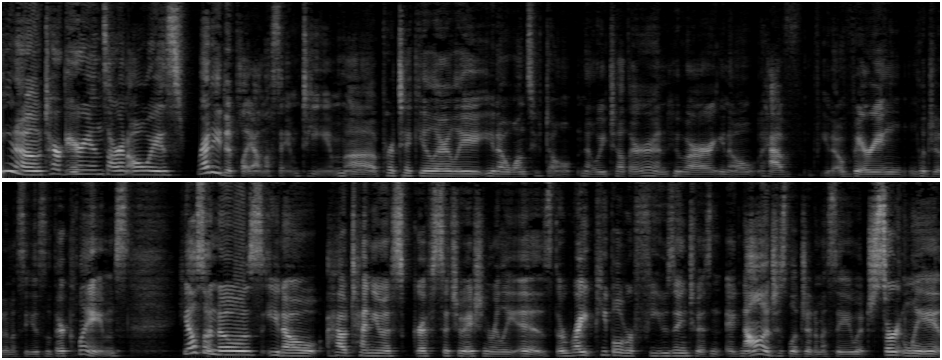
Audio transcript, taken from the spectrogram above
you know, Targaryens aren't always ready to play on the same team, uh, particularly, you know, ones who don't know each other and who are, you know, have you know, varying legitimacies of their claims. He also knows, you know, how tenuous Griff's situation really is. The right people refusing to acknowledge his legitimacy, which certainly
